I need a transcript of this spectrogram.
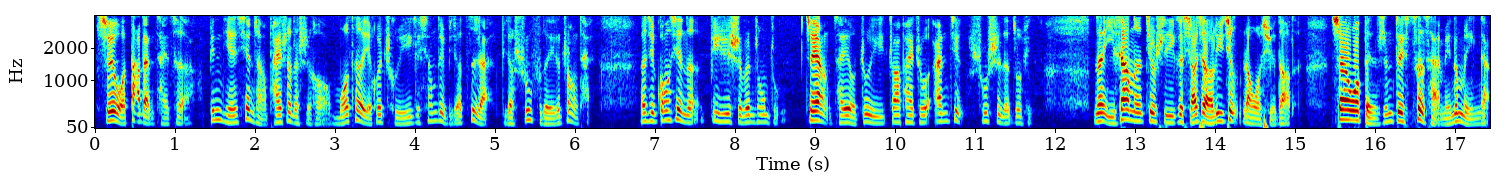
所以我大胆猜测啊，冰田现场拍摄的时候，模特也会处于一个相对比较自然、比较舒服的一个状态，而且光线呢必须十分充足这样才有助于抓拍出安静舒适的作品。那以上呢就是一个小小的滤镜让我学到的。虽然我本身对色彩没那么敏感，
